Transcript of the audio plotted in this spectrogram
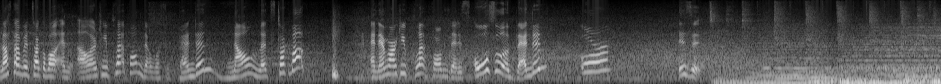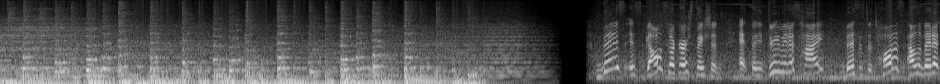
Last time we talked about an LRT platform that was abandoned. Now let's talk about an MRT platform that is also abandoned? Or is it? This is Circle Station. At 33 meters high, this is the tallest elevated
